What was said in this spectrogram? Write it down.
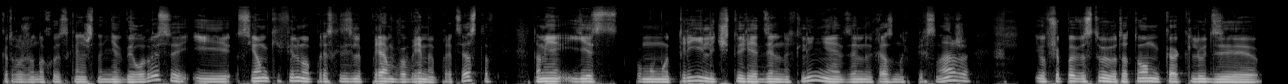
Который уже находится, конечно, не в Беларуси, и съемки фильма происходили прямо во время протестов. Там есть, по-моему, три или четыре отдельных линии, отдельных разных персонажей, и вообще повествуют о том, как люди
